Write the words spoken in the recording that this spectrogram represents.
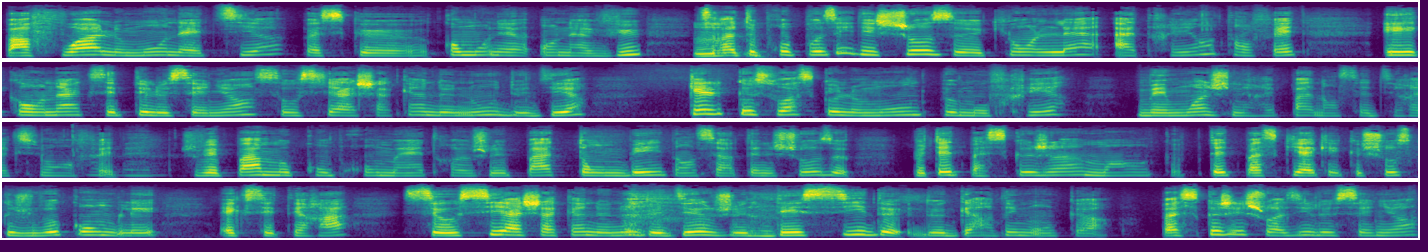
Parfois, le monde attire parce que, comme on a, on a vu, ça va te mm. proposer des choses qui ont l'air attrayantes, en fait. Et quand on a accepté le Seigneur, c'est aussi à chacun de nous de dire, quel que soit ce que le monde peut m'offrir, mais moi, je n'irai pas dans cette direction, en fait. Je ne vais pas me compromettre, je ne vais pas tomber dans certaines choses, peut-être parce que j'ai un manque, peut-être parce qu'il y a quelque chose que je veux combler, etc. C'est aussi à chacun de nous de dire, je décide de garder mon cœur. Parce que j'ai choisi le Seigneur,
